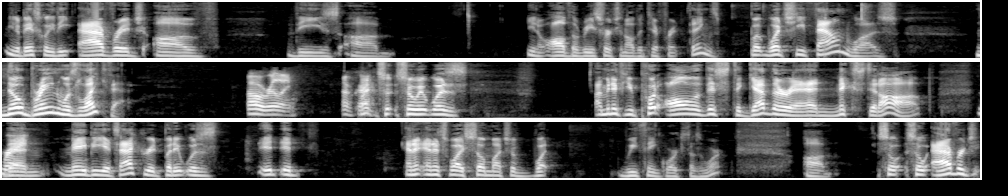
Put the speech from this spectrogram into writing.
you know basically the average of these um you know all the research and all the different things but what she found was no brain was like that Oh, really? Okay. right so, so it was i mean if you put all of this together and mixed it up Right. then maybe it's accurate but it was it it and, it- and it's why so much of what we think works doesn't work um so so average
